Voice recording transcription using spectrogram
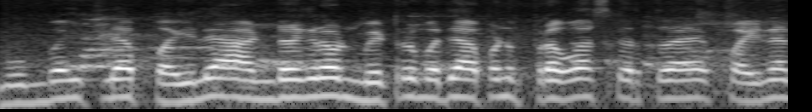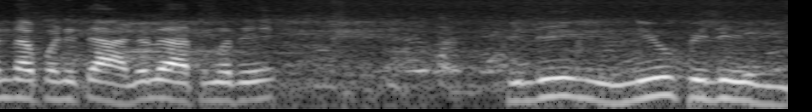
मुंबईतल्या पहिल्या अंडरग्राऊंड मेट्रोमध्ये आपण प्रवास करतोय. पहिल्यांदा आपण इथे आलेलो आहे आतमध्ये. फिलिंग न्यू फिलिंग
